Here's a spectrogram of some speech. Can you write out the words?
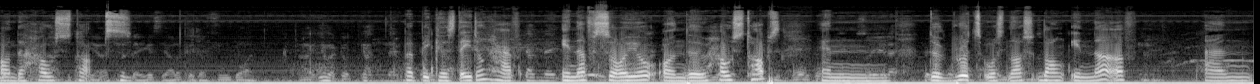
on the housetops. But because they don't have enough soil on the housetops and the roots was not long enough and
